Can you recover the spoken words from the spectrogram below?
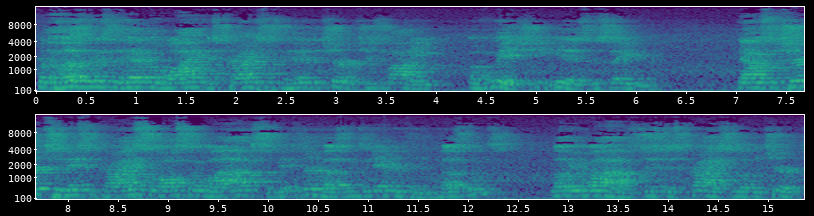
For the husband is the head of the wife, as Christ is the head of the church, his body, of which he is the Savior. Now, as the church submits to Christ, so also wives submit to their husbands in everything. Husbands, love your wives, just as Christ loved the church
